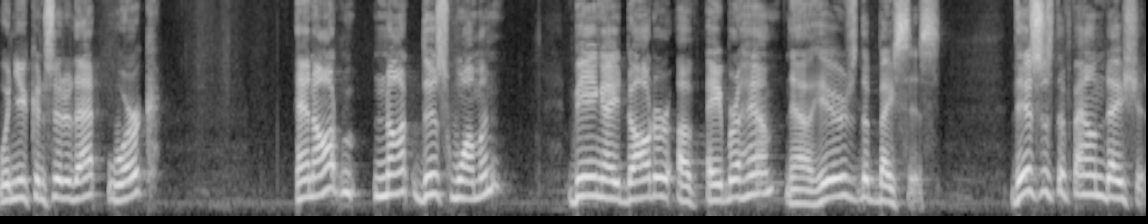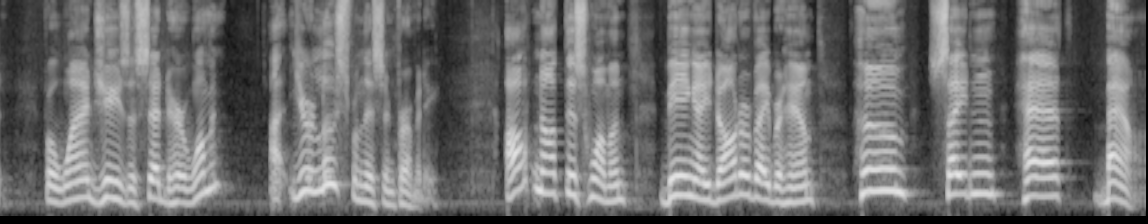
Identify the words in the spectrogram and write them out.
when you consider that work? And ought not this woman, being a daughter of Abraham, now here's the basis. This is the foundation for why Jesus said to her, Woman, you're loose from this infirmity. Ought not this woman, being a daughter of Abraham, whom Satan hath bound?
